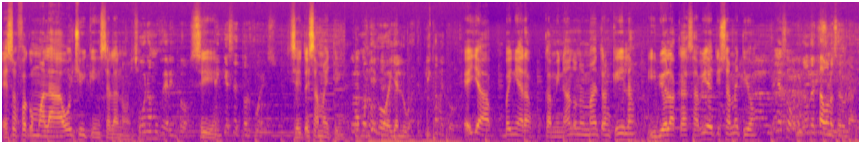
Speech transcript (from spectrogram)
Eso fue como a las 8 y 15 de la noche. ¿Fue una mujer entonces? Sí. ¿En qué sector fue eso? Sí, estoy San Martín. ¿Cómo llegó ella al lugar? Explícame todo. Ella venía caminando normal, tranquila, y vio la casa abierta y se metió. ¿Y dónde estaban los celulares?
